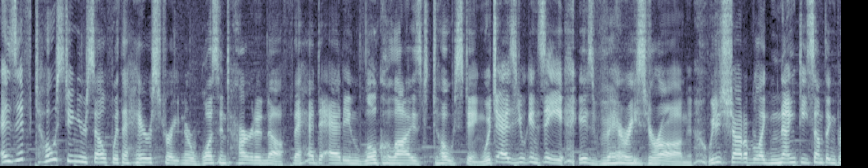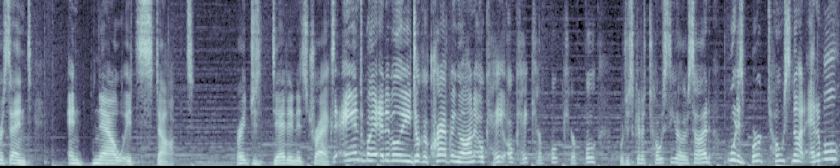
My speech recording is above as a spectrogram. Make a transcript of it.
As if toasting yourself with a hair straightener wasn't hard enough, they had to add in localized toasting, which as you can see is very strong. We just shot up like 90 something percent and now it's stopped. Right, just dead in its tracks. And my edibility took a crapping on. Okay, okay, careful, careful. We're just gonna toast the other side. What, is burnt toast not edible?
